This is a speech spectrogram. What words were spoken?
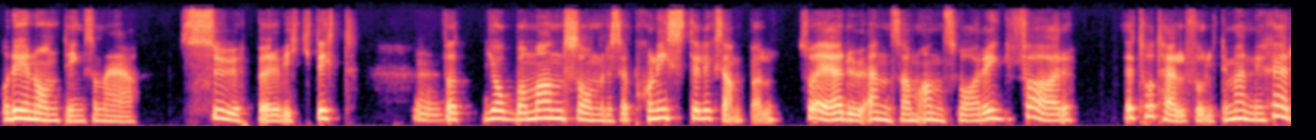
Och det är någonting som är superviktigt. Mm. För att jobbar man som receptionist till exempel så är du ensam ansvarig för ett hotell fullt i människor.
